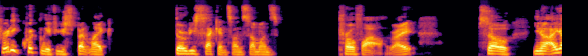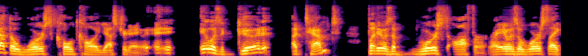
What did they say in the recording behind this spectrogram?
pretty quickly if you spent like 30 seconds on someone's profile, right? So, you know, I got the worst cold call yesterday. It, it was a good attempt, but it was a worst offer, right? It was a worst like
